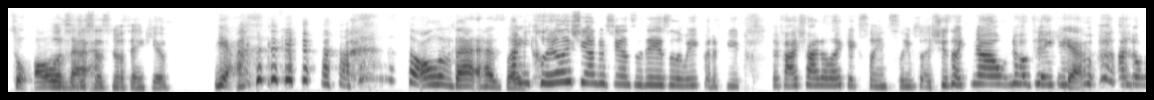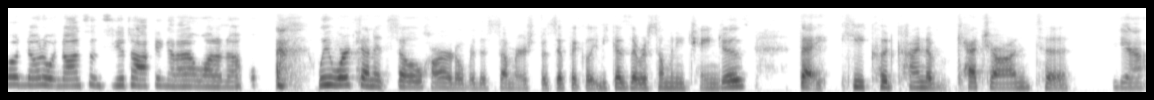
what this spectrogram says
So all of that just says no, thank you. yeah all of that has like I mean, clearly she understands the days of the week, but if you if I try to like explain sleep, she's like, no, no, thank you. Yeah. I don't want to know what nonsense you're talking, and I don't want to know. we worked on it so hard over the summer specifically because there were so many changes that he could kind of catch on to Yeah,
